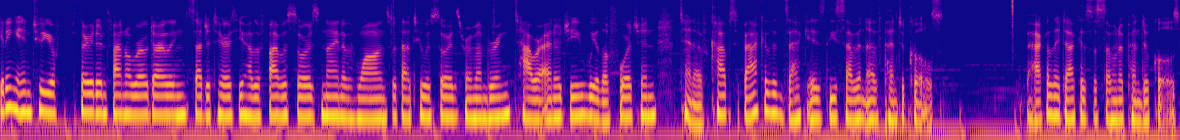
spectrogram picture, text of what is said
Getting into your third and final row, darling Sagittarius, you have the Five of Swords, Nine of Wands without Two of Swords, remembering Tower Energy, Wheel of Fortune, Ten of Cups. Back of the deck is the Seven of Pentacles back of the deck is the seven of pentacles.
